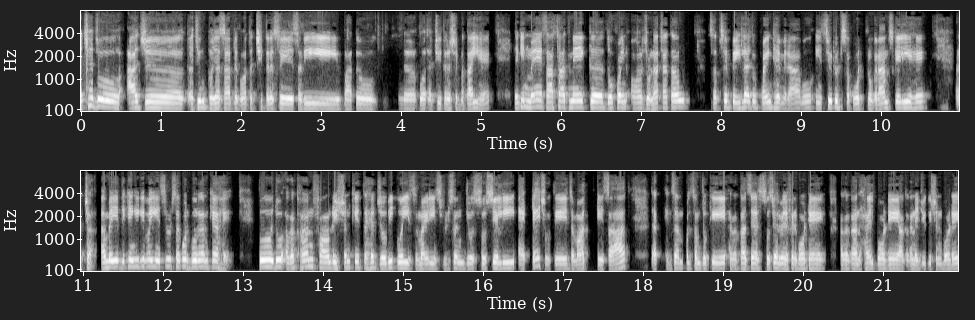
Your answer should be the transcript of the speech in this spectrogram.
اچھا جو آج عظیم خوجا صاحب نے بہت اچھی طرح سے سبھی باتوں، بہت اچھی طرح سے بتائی ہے، لیکن میں ساتھ ساتھ میں ایک، دو پوائنٹ اور جوڑنا چاہتا ہوں۔ سب سے پہلا جو پوائنٹ ہے میرا، وہ انسٹیٹیوٹ سپورٹ پروگرامس کے لیے ہے۔ اچھا اب یہ دیکھیں گے کہ بھائی انسٹیٹیوٹ سپورٹ پروگرام کیا ہے۔ تو جو اگر خان فاؤنڈیشن کے تحت جو بھی کوئی اسماعیلی انسٹیٹیوشن جو سوشلی اٹیچ ہوتے ہیں جماعت کے ساتھ ایگزامپل سمجھو کہ اگر خان سوشل ویلفیئر بورڈ ہے، اگر خان ہیلتھ بورڈ ہے، اگر خان ایجوکیشن بورڈ ہے،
